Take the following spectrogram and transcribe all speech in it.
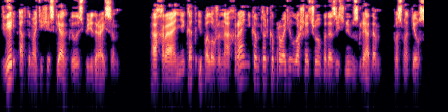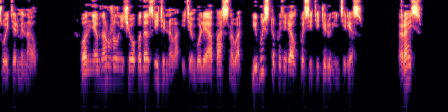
Дверь автоматически открылась перед Райсом. Охранник, как и положено охранникам, только проводил вошедшего подозрительным взглядом, посмотрел свой терминал. Он не обнаружил ничего подозрительного и тем более опасного и быстро потерял к посетителю интерес. Райс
